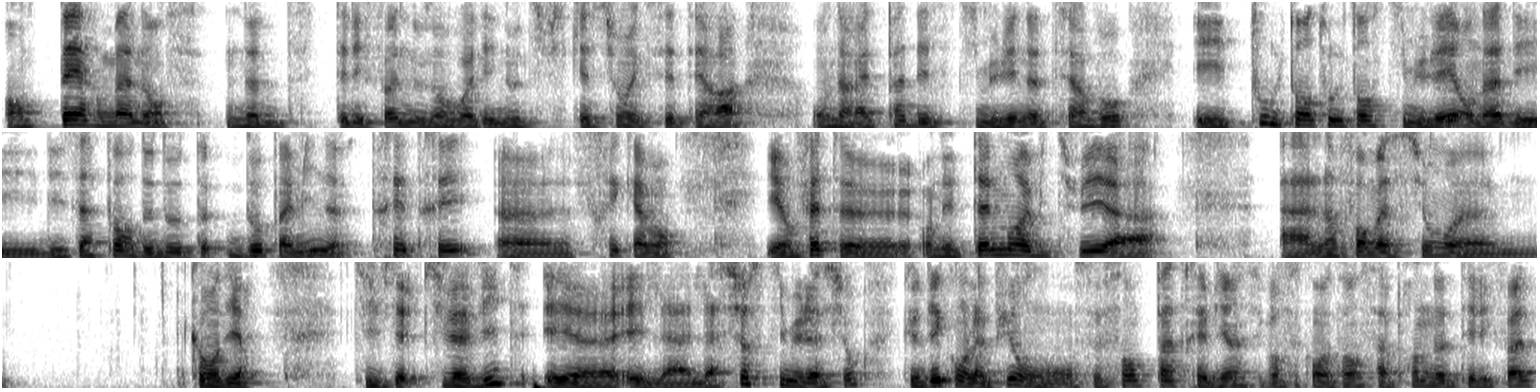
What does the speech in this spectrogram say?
en permanence. Notre téléphone nous envoie des notifications, etc. On n'arrête pas d'être stimulé, notre cerveau est tout le temps, tout le temps stimulé. On a des, apports de dopamine très, très euh, fréquemment. Et en fait, euh, on est tellement habitué à l'information comment dire, qui, qui va vite et, euh, la, la, surstimulation, que dès qu'on l'appuie, on, on, se sent pas très bien. C'est pour ça qu'on a tendance à prendre notre téléphone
